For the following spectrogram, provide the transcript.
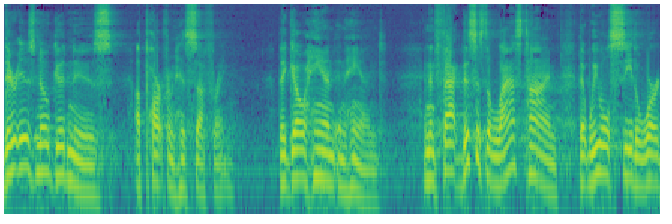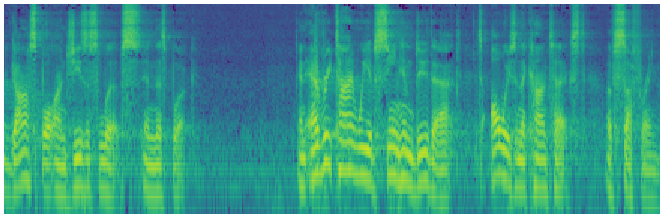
there is no good news apart from his suffering. They go hand in hand. And in fact, this is the last time that we will see the word gospel on Jesus' lips in this book. And every time we have seen him do that, it's always in the context of suffering.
